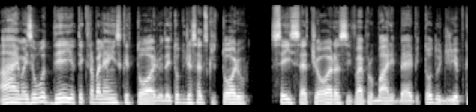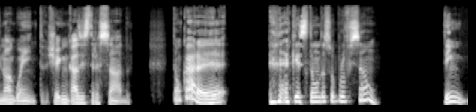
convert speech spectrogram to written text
Ai, mas eu odeio ter que trabalhar em escritório. Daí todo dia sai do escritório, 6, 7 horas e vai pro bar e bebe todo dia porque não aguenta. Chega em casa estressado. Então, cara, é, é a questão da sua profissão. Tem.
